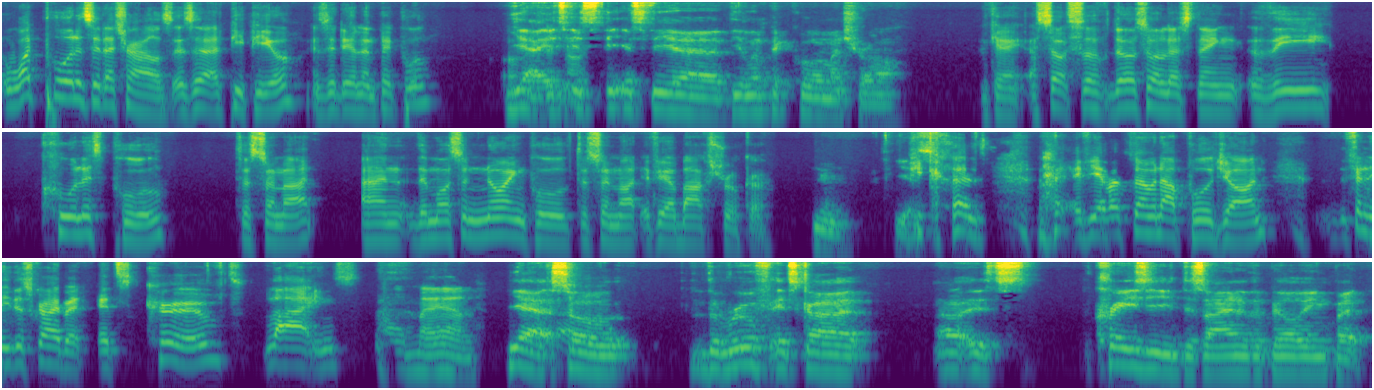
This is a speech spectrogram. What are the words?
What pool is it at trials? Is it at PPO? Is it the Olympic pool? Yeah, it's, it's the it's the uh, the Olympic pool in Montreal. Okay, so so those who are listening, the coolest pool to swim at, and the most annoying pool to swim at if you're a backstroker. Hmm. Yes. Because if you ever swim in that pool, John, Finlay, describe it. It's curved lines. Oh man. Yeah. So the roof, it's got uh, it's crazy design of the building, but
